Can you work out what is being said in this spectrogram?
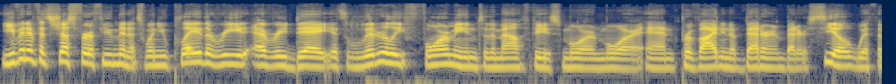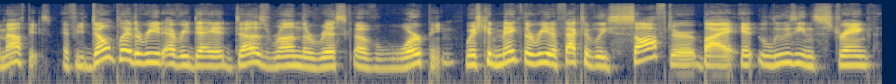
Even if it's just for a few minutes, when you play the reed every day, it's literally forming to the mouthpiece more and more and providing a better and better seal with the mouthpiece. If you don't play the reed every day, it does run the risk of warping, which can make the reed effectively softer by it losing strength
